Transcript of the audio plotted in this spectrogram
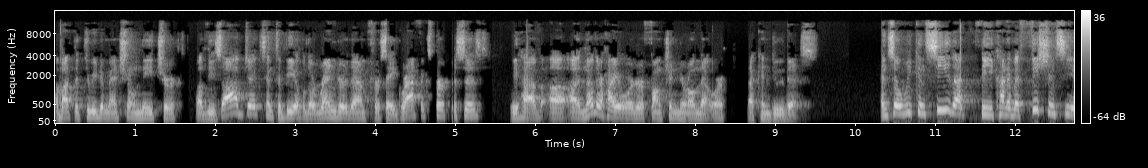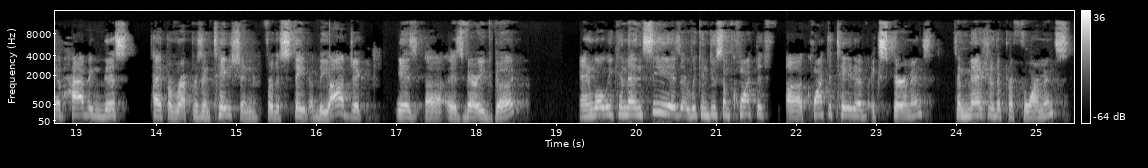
about the three dimensional nature of these objects and to be able to render them for, say, graphics purposes, we have uh, another higher order function neural network that can do this. And so we can see that the kind of efficiency of having this type of representation for the state of the object is, uh, is very good. And what we can then see is that we can do some quanti- uh, quantitative experiments to measure the performance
